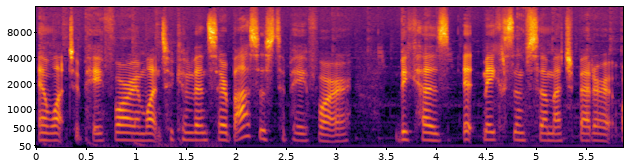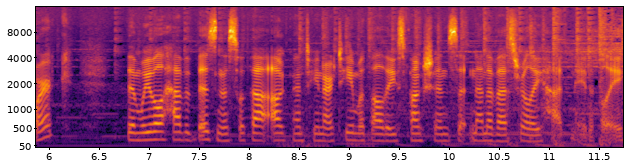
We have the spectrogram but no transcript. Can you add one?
and want to pay for and want to convince their bosses to pay for because it makes them so much better at work, then we will have a business without augmenting our team with all these functions that none of us really had natively.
